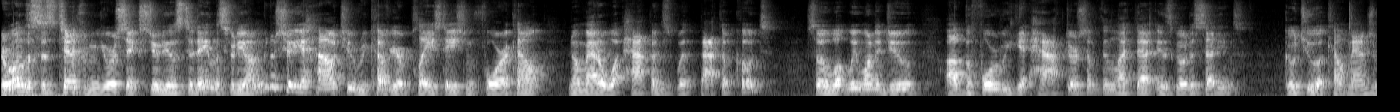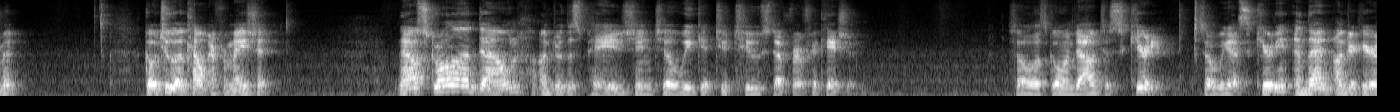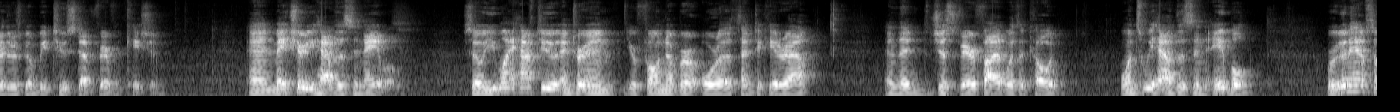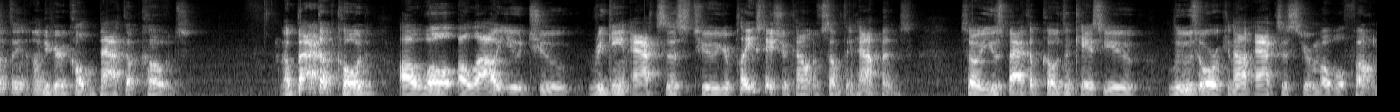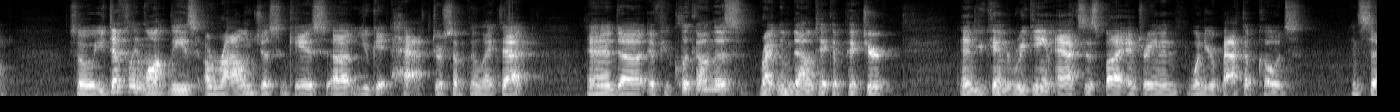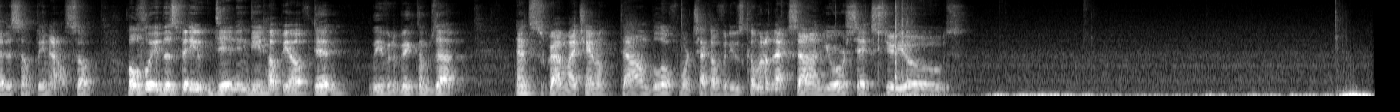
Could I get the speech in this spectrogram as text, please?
Everyone, this is Tim from Your Six Studios. Today in this video, I'm going to show you how to recover your PlayStation 4 account no matter what happens with backup codes. So what we want to do uh, before we get hacked or something like that is go to settings, go to account management, go to account information. Now scroll on down under this page until we get to two-step verification. So let's go on down to security. So we got security and then under here there's going to be two-step verification and make sure you have this enabled. So you might have to enter in your phone number or authenticator app and then just verify it with a code. Once we have this enabled, we're going to have something under here called backup codes. A backup code uh, will allow you to regain access to your PlayStation account if something happens. So use backup codes in case you lose or cannot access your mobile phone. So you definitely want these around just in case uh, you get hacked or something like that. And uh, if you click on this, write them down, take a picture, and you can regain access by entering in one of your backup codes instead of something else. So hopefully this video did indeed help you out. If did, leave it a big thumbs up and subscribe my channel down below for more tech videos coming up next on Your Six Studios.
